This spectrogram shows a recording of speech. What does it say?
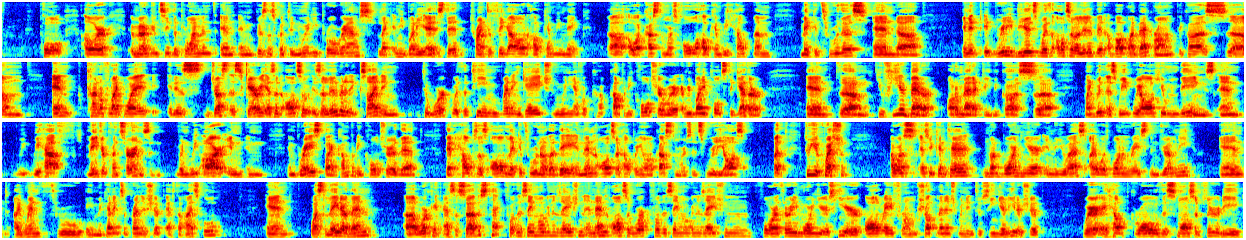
pull our emergency deployment and, and business continuity programs like anybody else did, trying to figure out how can we make uh, our customers whole? How can we help them make it through this? And uh, and it, it really deals with also a little bit about my background because um, and kind of like why it is just as scary as it also is a little bit exciting to work with a team when engaged and when you have a co- company culture where everybody pulls together and um, you feel better automatically because uh, my goodness we, we're all human beings and we, we have major concerns. And when we are in, in embraced by a company culture that that helps us all make it through another day and then also helping our customers, it's really awesome. But to your question, I was, as you can tell, not born here in the US. I was born and raised in Germany. And I went through a mechanics apprenticeship after high school and was later then uh, working as a service tech for the same organization, and then also worked for the same organization for 30 more years here, all the way from shop management into senior leadership, where I helped grow the small subsidiary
